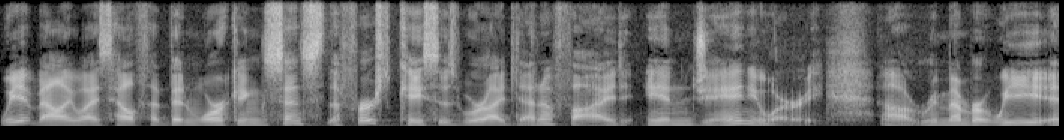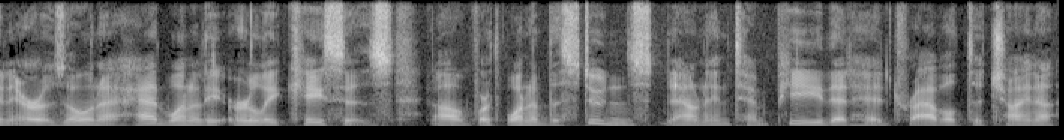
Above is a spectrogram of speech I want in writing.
We at Valleywise Health have been working since the first cases were identified in January. Uh, remember, we in Arizona had one of the early cases uh, with one of the students down in Tempe that had traveled to China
